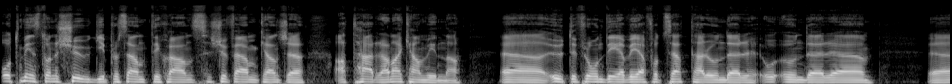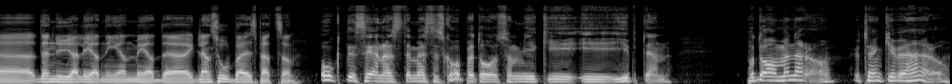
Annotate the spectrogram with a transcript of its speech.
åtminstone 20% chans, 25 kanske, att herrarna kan vinna. Eh, utifrån det vi har fått sett här under, under eh, eh, den nya ledningen med eh, Glenn Solberg i spetsen. Och det senaste mästerskapet då som gick i, i Egypten. På damerna då? Hur tänker vi här då?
